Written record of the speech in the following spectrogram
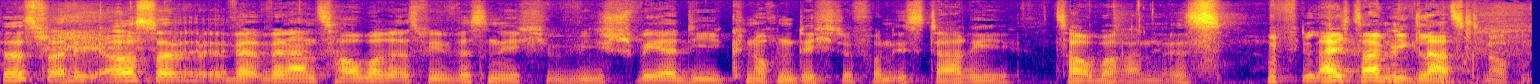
Das fand ich auch so. Wenn, wenn er ein Zauberer ist, wir wissen nicht, wie schwer die Knochendichte von Istari-Zauberern ist. Vielleicht haben die Glasknochen.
